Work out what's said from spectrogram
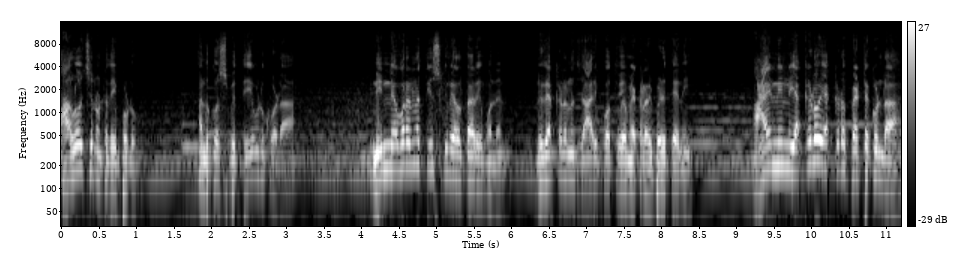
ఆలోచన ఉంటుంది ఎప్పుడు. అందుకోసమే దేవుడు కూడా నిన్నెవరైనా తీసుకుని వెళ్తారేమోనని. నువ్వెక్కడన్నా జారిపోతావేమో ఎక్కడైనా పెడితేని. ఆయన నిన్ను ఎక్కడో ఎక్కడో పెట్టకుండా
